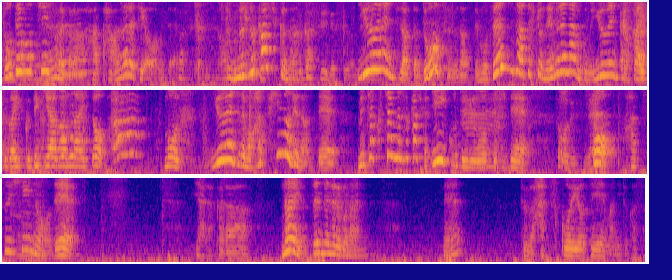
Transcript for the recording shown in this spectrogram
とても小さだからは離れてよみたいな。ちょ難しくない？難しいですよね。遊園地だったらどうする？だってもう全然私今日眠れないもん。この遊園地の俳句が一句出来上がんないと。もう遊園地でも初日の出なんてめちゃくちゃ難しくい。いこと言おうとして、そうですね。そう。初日の出、いやだからないの全然出てこない、ね？それから初恋をテーマにとかさ。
